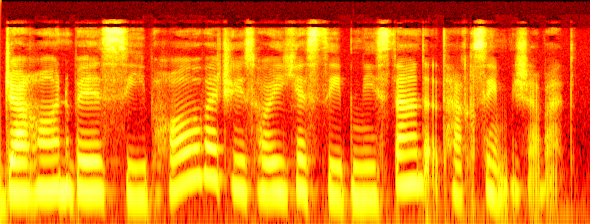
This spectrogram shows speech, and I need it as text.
جهان به سیب ها و چیزهایی که سیب نیستند تقسیم می شود.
